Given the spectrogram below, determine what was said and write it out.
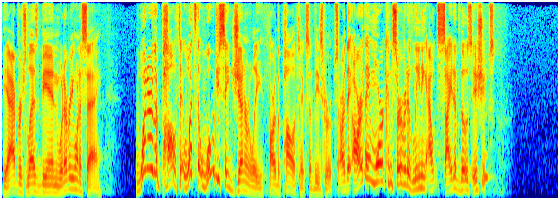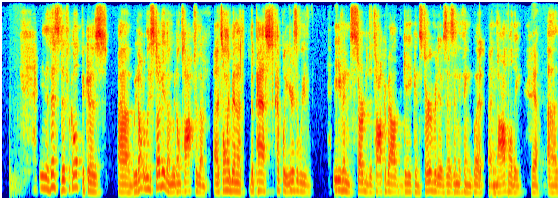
the average lesbian, whatever you want to say, what are the politics? What's the? What would you say generally are the politics of these groups? Are they are they more conservative, leaning outside of those issues? That's difficult because uh, we don't really study them. We don't talk to them. Uh, it's only been a, the past couple of years that we've even started to talk about gay conservatives as anything but a novelty. Yeah. Uh,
